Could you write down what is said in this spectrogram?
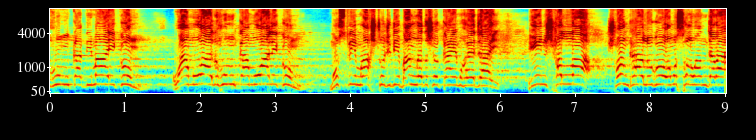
উহুমকা দিমা ইকুম ওয়ামওয়াল হুমকা মোয়ালিকুম মুসলিম রাষ্ট্র যদি বাংলাদেশও কায়েম হয়ে যায়, ইনশাল্লাহ সংখ্যালঘু মুসলমান যারা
